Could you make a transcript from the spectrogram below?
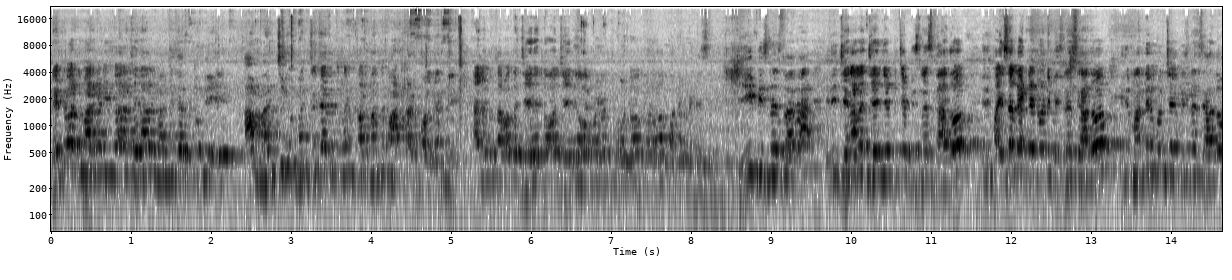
నెట్వర్క్ మార్కెటింగ్ ద్వారా జనాలకు మంచి జరుగుతుంది. ఆ మంచికి మంచి జరుగుతుందని పది మంది మాట్లాడుకోవాలి కానీ అలాగే తర్వాత జైలుకో జైలుకో ప్రొడక్ట్ కొట్టో కొడవ పక్కన పెట్టేసి ఈ బిజినెస్ ద్వారా ఇది జనాలను చేంజ్ చేయించే బిజినెస్ కాదు ఇది పైసలు కట్టేటువంటి బిజినెస్ కాదు ఇది మందిని ముంచే బిజినెస్ కాదు.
